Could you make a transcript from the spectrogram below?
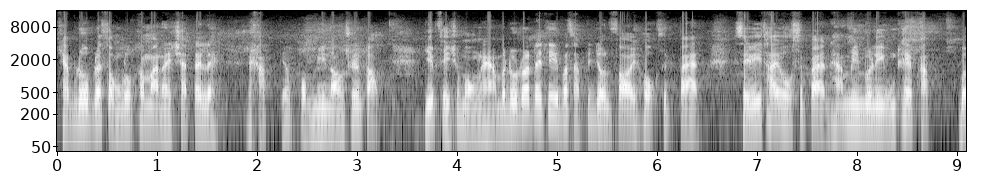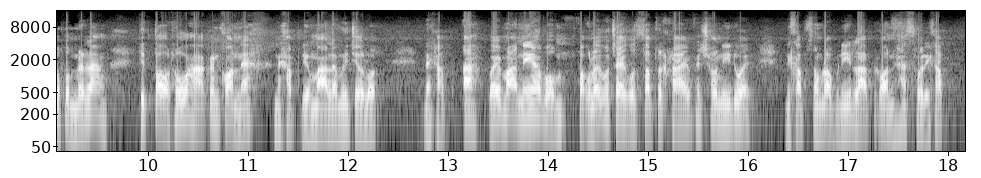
แคปรูปแล้วส่งรูปเข้ามาในแชทได้เลยนะครับ เดี๋ยวผมมีน้องช่วยตอบ 24 ชั่วโมงนะฮะมาดูรถได้ที่บริษัทพิยนต์ซอย 68เสรีไทย 68ฮะมีนบุรีกรุงเทพครับ เบอร์ผมด้านล่าง ติดต่อโทรหากันก่อนนะนะครับ เดี๋ยวมาแล้วไม่เจอรถนะครับ อะ ไว้ประมาณนี้ครับผม ฝากกดไลค์ กดแชร์ กด subscribe ให้ช่องนี้ด้วยนะครับสำหรับวันนี้ลาไปก่อนฮะ สวัสดีครับ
